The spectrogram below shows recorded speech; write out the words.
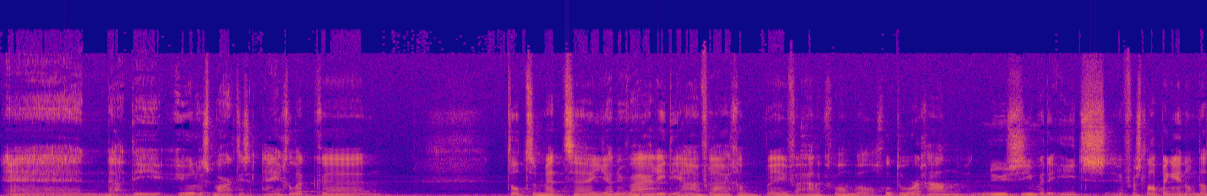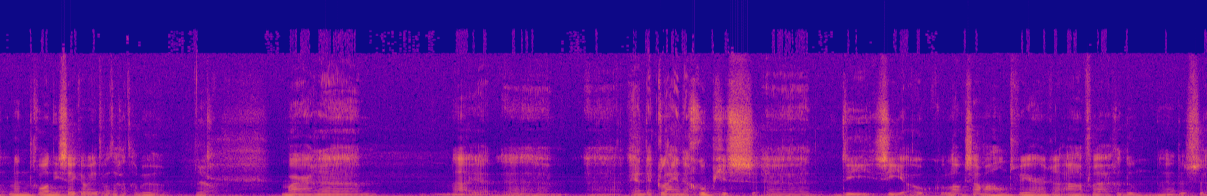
en nou, die huwelijksmarkt is eigenlijk ehm, tot en met eh, januari, die aanvragen bleven eigenlijk gewoon wel goed doorgaan. Nu zien we er iets eh, verslapping in, omdat men gewoon niet zeker weet wat er gaat gebeuren. Ja. Maar, ehm, nou ja, eh, eh, en de kleine groepjes, eh, die zie je ook langzamerhand weer eh, aanvragen doen. Hè? Dus eh,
